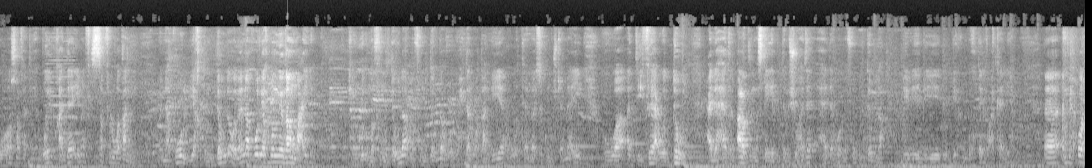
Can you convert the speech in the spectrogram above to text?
مواصفاتها ويبقى دائما في الصف الوطني. ونقول يخدم الدولة ولا نقول يخدم نظام معين كنقول مفهوم الدولة مفهوم الدولة هو الوحدة الوطنية هو التماسك المجتمعي هو الدفاع والدول على هذه الأرض المصرية بدم الشهداء. هذا هو مفهوم الدولة بمختلف أركانها. آه، المحور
